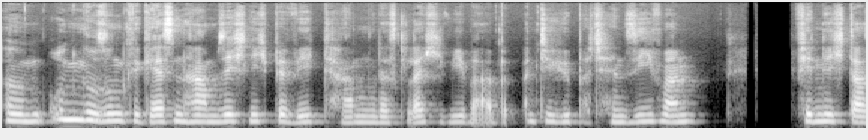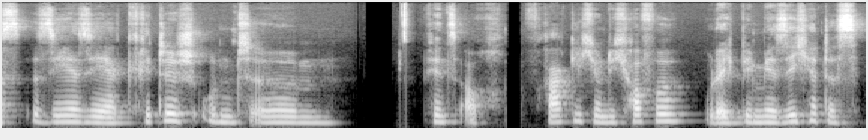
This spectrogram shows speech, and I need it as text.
ähm, ungesund gegessen haben, sich nicht bewegt haben. Das gleiche wie bei Antihypertensivern. Finde ich das sehr, sehr kritisch und ähm, finde es auch fraglich und ich hoffe oder ich bin mir sicher, das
